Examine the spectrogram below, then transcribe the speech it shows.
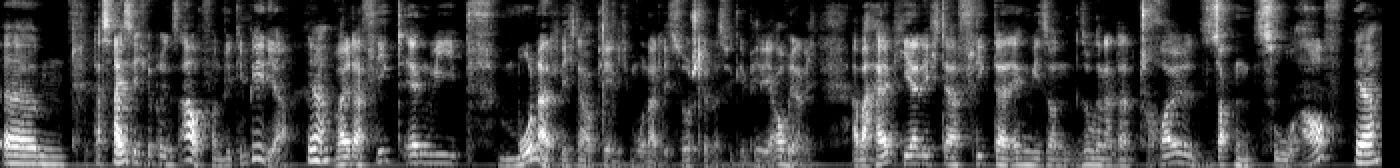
ähm, Das weiß ich übrigens auch von Wikipedia. ja. Weil da fliegt irgendwie pff, monatlich, na okay, nicht monatlich, so schlimm ist Wikipedia auch wieder nicht. Aber halbjährlich, da fliegt da irgendwie so ein sogenannter Trollsocken zu auf Ja.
